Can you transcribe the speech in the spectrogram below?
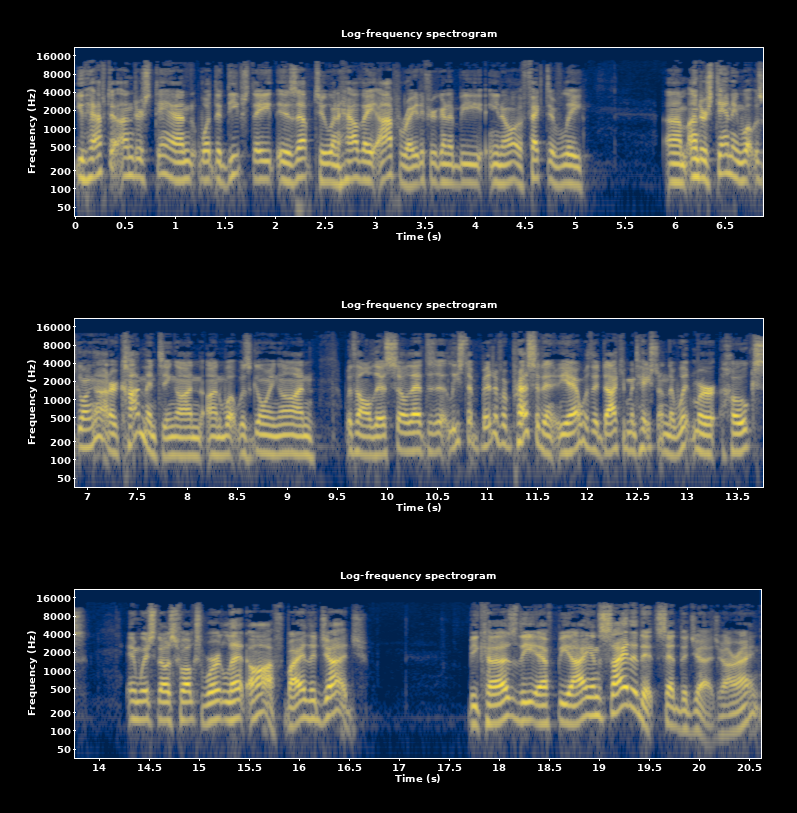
you have to understand what the deep state is up to and how they operate if you're going to be, you know, effectively um, understanding what was going on or commenting on, on what was going on with all this. So that's at least a bit of a precedent, yeah, with the documentation on the Whitmer hoax, in which those folks were let off by the judge because the FBI incited it, said the judge. All right.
